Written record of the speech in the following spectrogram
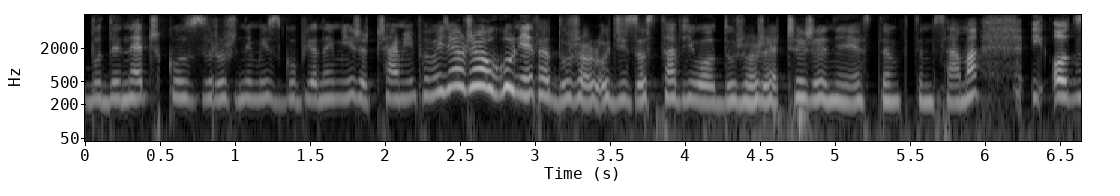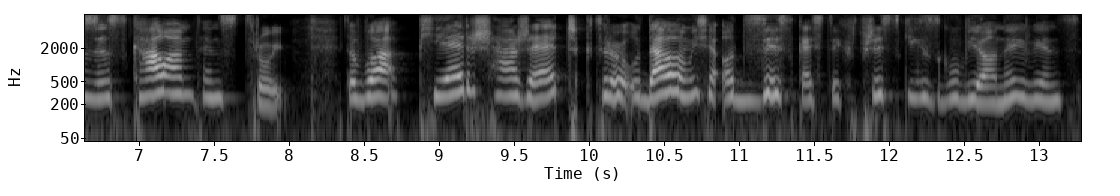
budyneczku z różnymi zgubionymi rzeczami. Powiedział, że ogólnie to dużo ludzi zostawiło dużo rzeczy, że nie jestem w tym sama. I odzyskałam ten strój. To była pierwsza rzecz, którą udało mi się odzyskać z tych wszystkich zgubionych, więc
